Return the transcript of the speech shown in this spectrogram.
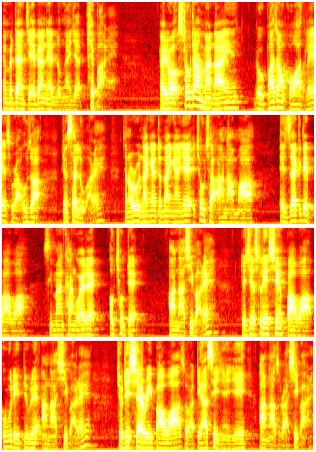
အင်မတန်ကျယ်ပြန့်တဲ့လုပ်ငန်းရပ်ဖြစ်ပါတယ်။အဲတော့စတုဒ္ဓမန်တိုင်းတို့ဘာကြောင့်ခေါ်ရတယ်လဲဆိုတာဥစွာတင်ဆက်လိုပါတယ်။ကျွန်တော်တို့နိုင်ငံတစ်နိုင်ငံရဲ့အချုပ်အခြာအာဏာမှာ executive power စီမံခန့်ခွဲတဲ့အုပ်ချုပ်တဲ့အာဏာရှိပါတယ် legislation power ဥပဒေပြုတဲ့အာဏာရှိပါတယ် judiciary power ဆိုတာတရားစီရင်ရေးအာဏာဆိုတာရှိပါတယ်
